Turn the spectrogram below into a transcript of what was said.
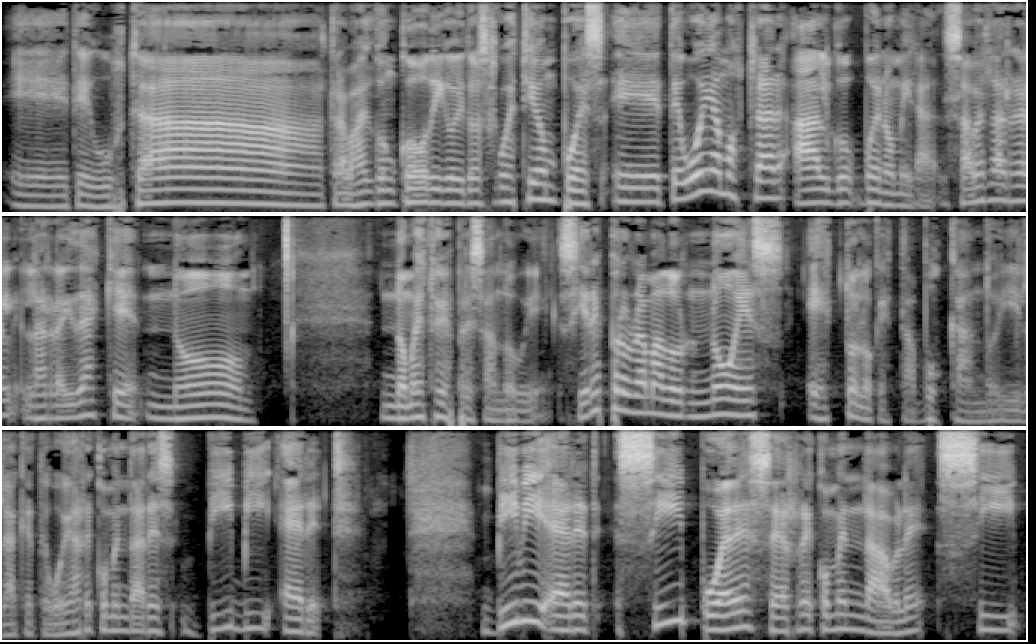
Eh, ¿Te gusta trabajar con código y toda esa cuestión? Pues eh, te voy a mostrar algo. Bueno, mira, sabes, la, la realidad es que no, no me estoy expresando bien. Si eres programador, no es esto lo que estás buscando. Y la que te voy a recomendar es BB Edit. BB Edit sí puede ser recomendable si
